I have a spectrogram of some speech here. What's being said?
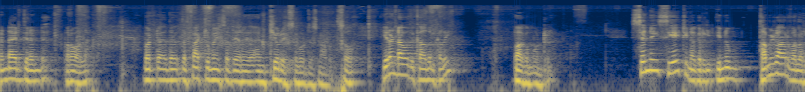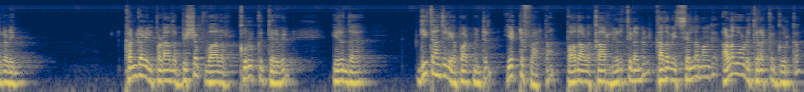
ரெண்டாயிரத்தி ரெண்டு பரவாயில்ல. But the the fact remains that I am curious about this novel so இரண்டாவது காதல் கதை பாகம் ஒன்று. சென்னை சிஐடி நகரில் இன்னும் தமிழார்வலர்களின் கண்களில் படாத பிஷப் வாலர் குறுக்கு தெருவில் இருந்த கீதாஞ்சலி அபார்ட்மெண்ட்டில் எட்டு ஃப்ளாட் தான். பாதாள கார் நிறுத்திடங்கள் கதவை செல்லமாக அளவோடு திறக்க கூர்க்கா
